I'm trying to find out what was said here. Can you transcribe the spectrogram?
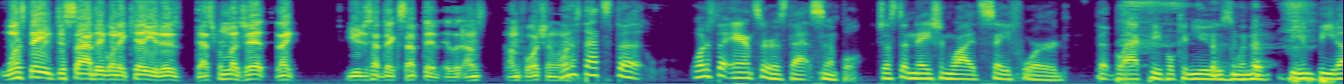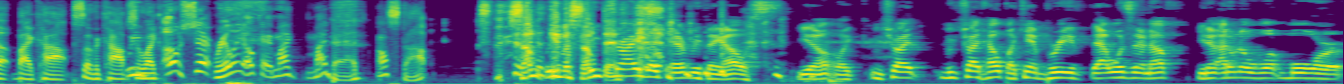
Once they decide they're going to kill you, there's that's pretty much it. Like you just have to accept it. it- Unfortunately, What if that's the what if the answer is that simple? Just a nationwide safe word that black people can use when they're being beat up by cops. So the cops are like, "Oh shit, really? Okay, my my bad. I'll stop." Some We- give us something. We've tried like everything else, you know. Like we've tried, we've tried help. I can't breathe. That wasn't enough. You know, I don't know what more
